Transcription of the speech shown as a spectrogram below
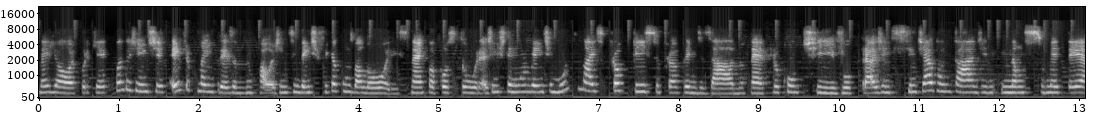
melhor, porque quando a gente entra para uma empresa no qual a gente se identifica com os valores, né, com a postura, a gente tem um ambiente muito mais propício para o aprendizado, né, para o cultivo, para a gente se sentir à vontade e não se submeter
